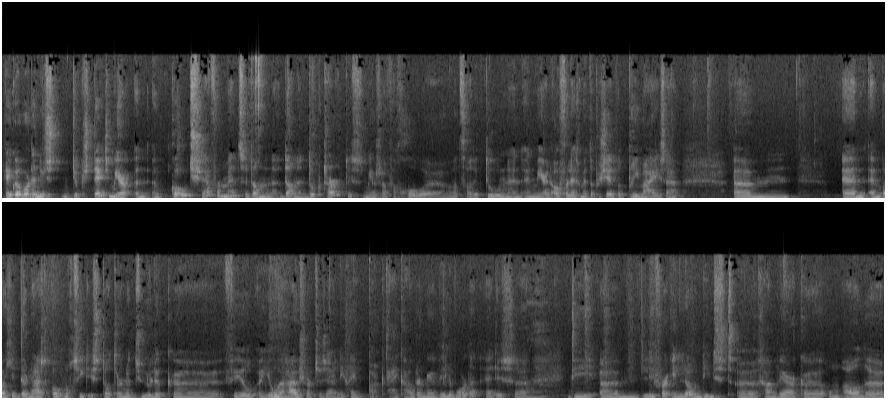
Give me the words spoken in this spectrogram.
Kijk, we worden nu natuurlijk steeds meer een, een coach hè, voor mensen dan, dan een dokter. Dus meer zo van, goh, uh, wat zal ik doen? En, en meer een overleg met de patiënt, wat prima is. Hè. Um, en, en wat je daarnaast ook nog ziet, is dat er natuurlijk uh, veel uh, jonge huisartsen zijn die geen praktijkhouder meer willen worden. Hè. Dus uh, die um, liever in loondienst gaan werken om alle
